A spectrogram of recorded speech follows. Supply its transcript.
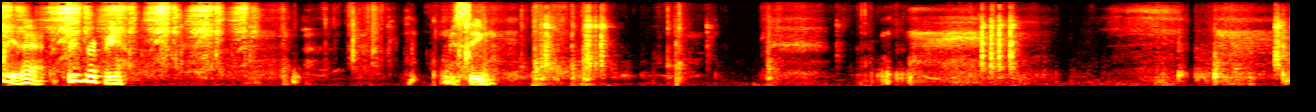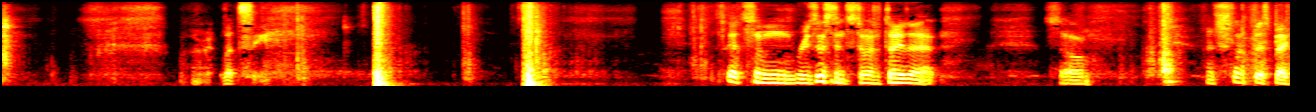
At that. Pretty grippy. Let me see. All right, let's see. Got some resistance to it, I'll tell you that. So, let's slap this back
